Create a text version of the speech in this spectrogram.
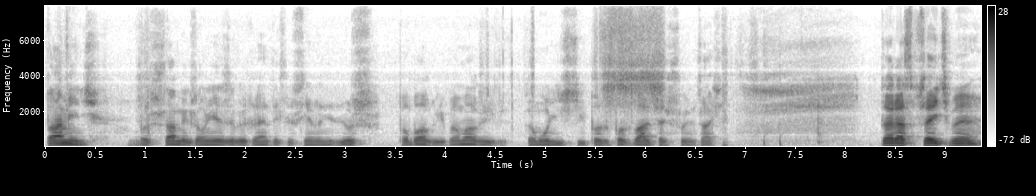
pamięć, bo już samych żołnierzy wyklętych już, nie, już pomogli, pomogli komuniści poz, pozwalczać w swoim czasie. Teraz przejdźmy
